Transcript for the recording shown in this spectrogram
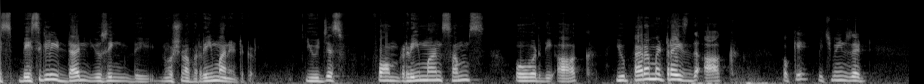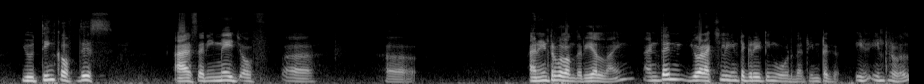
is basically done using the notion of a Riemann integral. You just form Riemann sums over the arc you parameterize the arc okay which means that you think of this as an image of uh, uh, an interval on the real line and then you are actually integrating over that interval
